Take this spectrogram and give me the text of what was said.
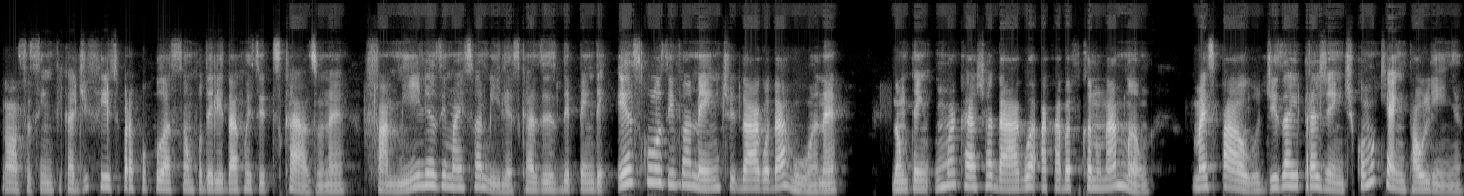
Nossa, assim, fica difícil para a população poder lidar com esse descaso, né? Famílias e mais famílias que às vezes dependem exclusivamente da água da rua, né? Não tem uma caixa d'água, acaba ficando na mão. Mas Paulo, diz aí pra gente, como que é em Paulinha?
